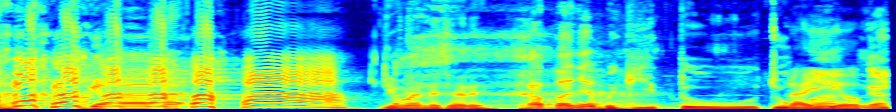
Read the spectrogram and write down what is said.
Enggak. Gimana cari? Katanya begitu. Cuma iya, nggak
